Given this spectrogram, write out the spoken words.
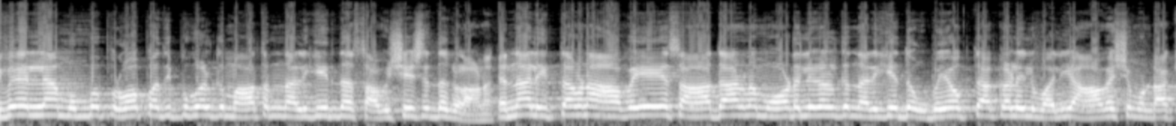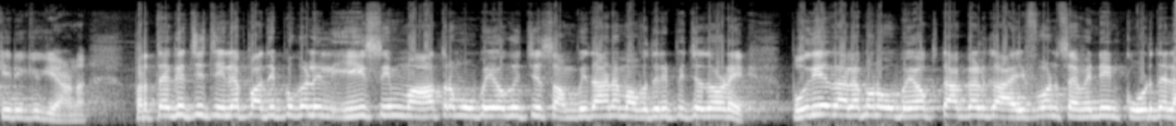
ഇവയെല്ലാം മുമ്പ് പ്രോ പതിപ്പുകൾക്ക് മാത്രം നൽകിയിരുന്ന സവിശേഷതകളാണ്. എന്നാൽ ഇത്തവണ അവയെ സാധാരണ മോഡലുകൾക്ക് നൽകിയത് ഉപയോക്താക്കളിൽ വലിയ ആവശ്യമുണ്ടാക്കിയിരിക്കുകയാണ് പ്രത്യേകിച്ച് ചില പതിപ്പുകളിൽ ഈ സിം മാത്രം ഉപയോഗിച്ച് സംവിധാനം അവതരിപ്പിച്ചതോടെ പുതിയ തലമുറ ഉപയോക്താക്കൾക്ക് ഐഫോൺ സെവന്റീൻ കൂടുതൽ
